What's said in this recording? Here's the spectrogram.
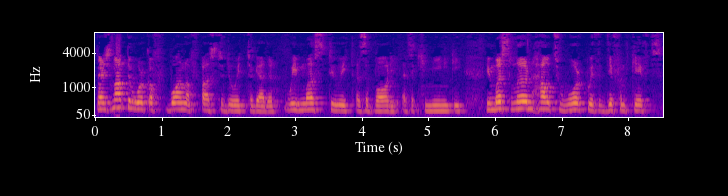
There's not the work of one of us to do it together. We must do it as a body, as a community. We must learn how to work with the different gifts.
